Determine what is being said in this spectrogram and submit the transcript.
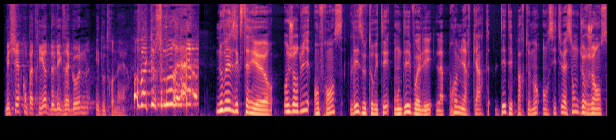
mes chers compatriotes de l'Hexagone et d'Outre-mer. On va tous mourir Nouvelles extérieures. Aujourd'hui, en France, les autorités ont dévoilé la première carte des départements en situation d'urgence.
